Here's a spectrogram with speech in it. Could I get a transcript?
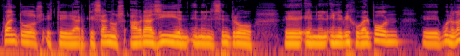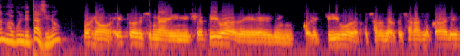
cuántos este, artesanos habrá allí en, en el centro, eh, en, el, en el viejo galpón. Eh, bueno, danos algún detalle, ¿no? Bueno, esto es una iniciativa del colectivo de artesanos y artesanas locales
